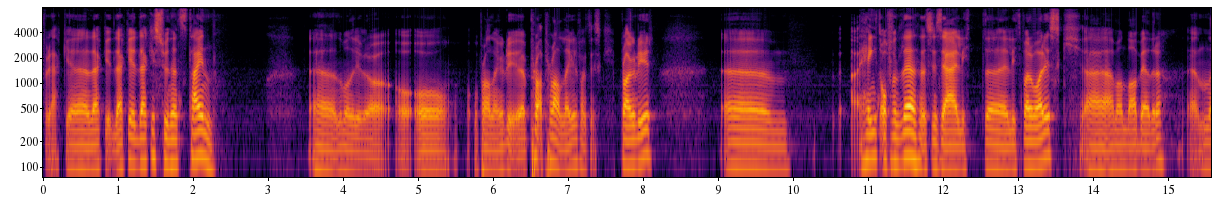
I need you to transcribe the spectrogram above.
for det er ikke, det er ikke, det er ikke, det er ikke sunnhetstegn uh, når man driver og, og, og planlegger dyr pla, Planlegger, faktisk. Plager dyr. Um, hengt offentlig, det syns jeg er litt, uh, litt barbarisk. er man da bedre enn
